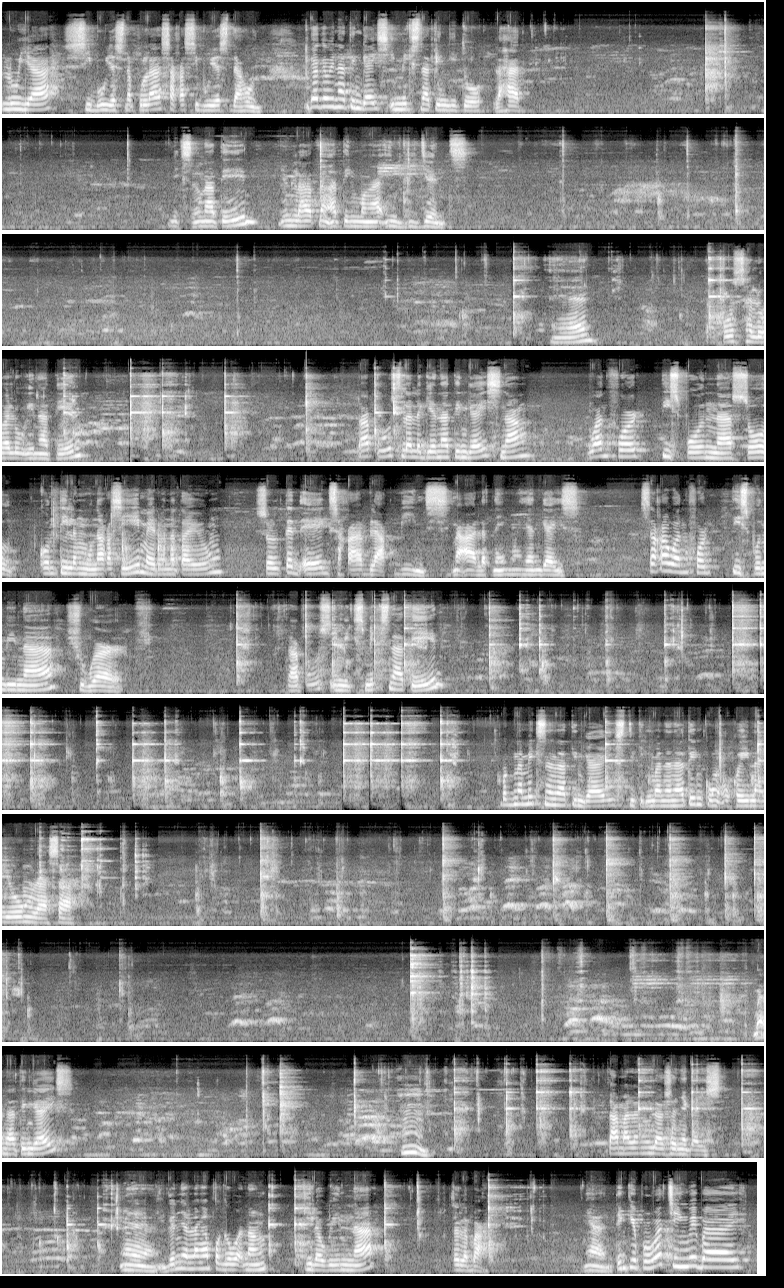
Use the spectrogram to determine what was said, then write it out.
luya, sibuyas na pula, saka sibuyas dahon. Gagawin natin guys, i-mix natin dito lahat. Mix na natin yung lahat ng ating mga ingredients. Ayan. Tapos, halu-haluin natin. Tapos, lalagyan natin guys ng 1/4 teaspoon na salt. Konti lang muna kasi meron na tayong salted egg saka black beans. Maalat na yung mga yan guys. Saka 1/4 teaspoon din na sugar. Tapos, i-mix-mix natin. Pag na-mix na natin guys, titikman na natin kung okay na yung lasa. Tikman natin guys. Hmm. Tama lang yung lasa niya guys. Ayan, ganyan lang ang paggawa ng kilawin na talaba. Yan. Thank you for watching. Bye-bye.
